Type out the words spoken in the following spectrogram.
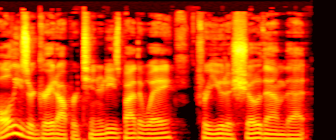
all these are great opportunities, by the way, for you to show them that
